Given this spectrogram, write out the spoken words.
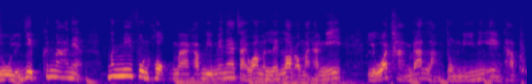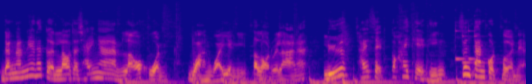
ดูหรือหยิบขึ้นมาเนี่ยมันมีฝุ่นหกมาครับดิมไม่แน่ใจว่ามันเล็ดลอดออกมาทางนี้ หรือว่าทางด้านหลังตรงนี้นี่เองครับ ดังนั้นเนี่ยถ้าเกิดเราจะใช้งานเราก็ควรวางไว้อย่างนี้ตลอดเวลานะ หรือใช้เสร็จก็ให้เททิ้ง ซึ่งการกดเปิดเนี่ย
